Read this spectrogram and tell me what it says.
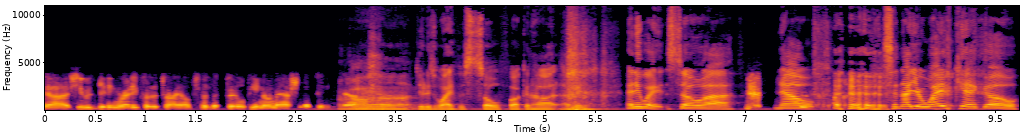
Uh, she was getting ready for the tryouts for the Filipino national team. Yeah. Ah, dude, his wife is so fucking hot. I mean, anyway, so uh, now, so now your wife can't go.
